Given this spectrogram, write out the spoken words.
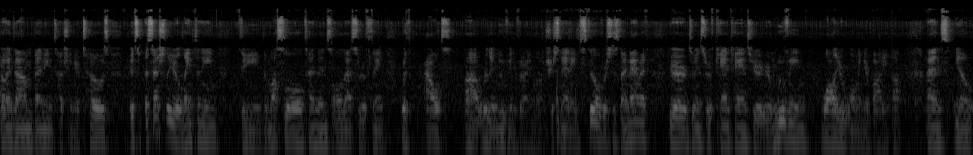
going down, bending, touching your toes. It's essentially you're lengthening the, the muscle, tendons, all that sort of thing without uh, really moving very much. You're standing still versus dynamic. You're doing sort of can-cans. You're, you're moving while you're warming your body up. And, you know,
